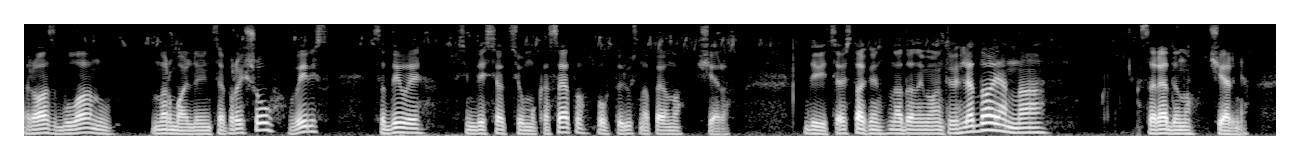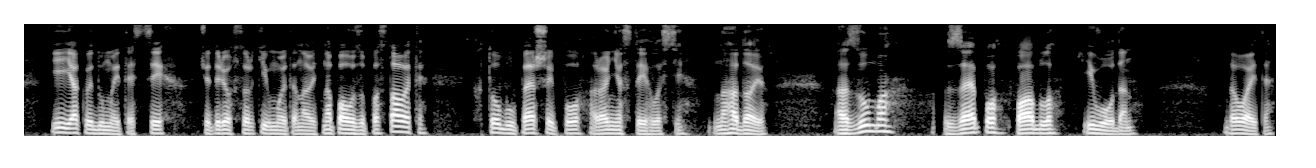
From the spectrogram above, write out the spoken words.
Раз була, ну, нормально він це пройшов, виріс. Садили 77-му касету, повторюсь, напевно, ще раз. Дивіться, ось так він на даний момент виглядає на середину червня. І як ви думаєте, з цих чотирьох сортів можете навіть на паузу поставити, хто був перший по ранньостиглості. Нагадаю, Азума, Зепо, Пабло і Водан. Давайте,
